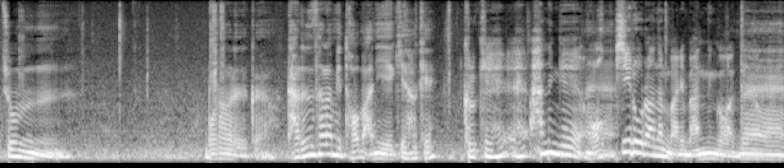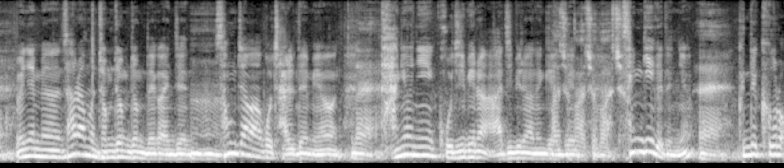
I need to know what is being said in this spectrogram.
좀 뭐라 그래야 될까요? 다른 사람이 더 많이 얘기하게. 그렇게 해- 하는 게 네. 억지로라는 말이 맞는 것 같아요. 네. 왜냐면 사람은 점점점 내가 이제 음. 성장하고 잘 되면 네. 당연히 고집이나 아집이라는 게 맞아, 이제 맞아, 맞아. 생기거든요. 네. 근데 그걸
